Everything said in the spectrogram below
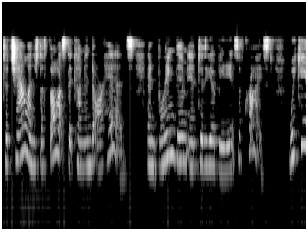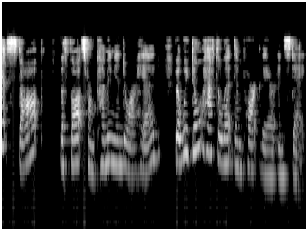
to challenge the thoughts that come into our heads and bring them into the obedience of Christ. We can't stop the thoughts from coming into our head, but we don't have to let them park there and stay.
